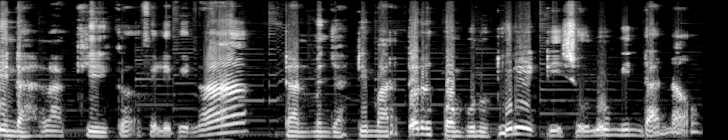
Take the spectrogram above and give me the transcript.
pindah lagi ke Filipina dan menjadi martir bom bunuh diri di Sulu Mindanao.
